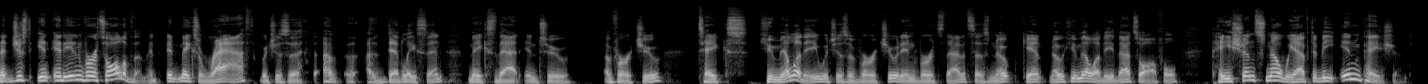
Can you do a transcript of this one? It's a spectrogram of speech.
that just it, it inverts all of them. It, it, makes wrath, which is a, a, a deadly sin, makes that into a virtue. Takes humility, which is a virtue, it inverts that. It says, nope, can't, no humility, that's awful. Patience, no, we have to be impatient.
